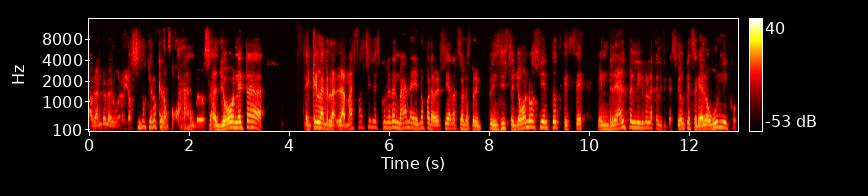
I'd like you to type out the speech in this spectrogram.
hablándolo del güero, yo sí no quiero que lo corran, güey. O sea, yo, neta, sé que la, la, la, más fácil es correr al manager, ¿no? Para ver si hay reacciones, pero insisto, yo no siento que esté en real peligro la calificación, que sería lo único,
